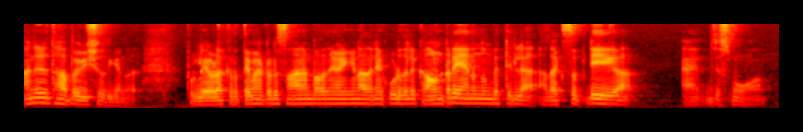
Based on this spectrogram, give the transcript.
അനിരുദ്ധാപ വിശ്വസിക്കുന്നത്. പുള്ളി അവിടെ കൃത്യമായിട്ടൊരു സാധനം പറഞ്ഞു കഴിഞ്ഞാൽ അതിനെ കൂടുതൽ കൗണ്ടർ ചെയ്യാനൊന്നും പറ്റില്ല. അത് അക്സെപ്റ്റ് ചെയ്യുക ആൻഡ് ജസ്റ്റ് മൂവ് ഓൺ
